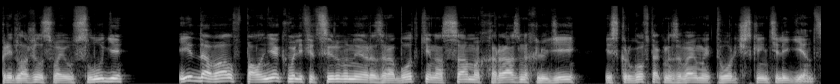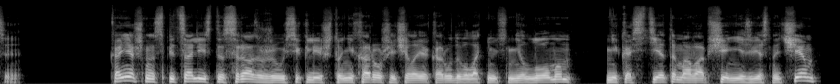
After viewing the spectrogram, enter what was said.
предложил свои услуги и давал вполне квалифицированные разработки на самых разных людей из кругов так называемой творческой интеллигенции. Конечно, специалисты сразу же усекли, что нехороший человек орудовал отнюдь не ломом, не кастетом, а вообще неизвестно чем,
